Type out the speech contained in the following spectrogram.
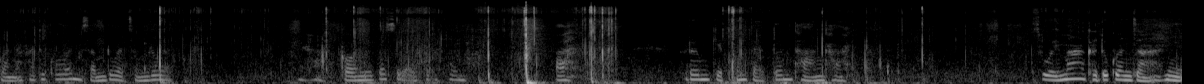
ก่อนนะคะ ทุกคนสำรวจสำรวจนะคะก่อนนี้ก็สวยค่ะทุกคนไปเริ่มเก็บตั้งแต่ต้นทางค่ะ สวยมากค่ะทุกคนจ๋านี่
